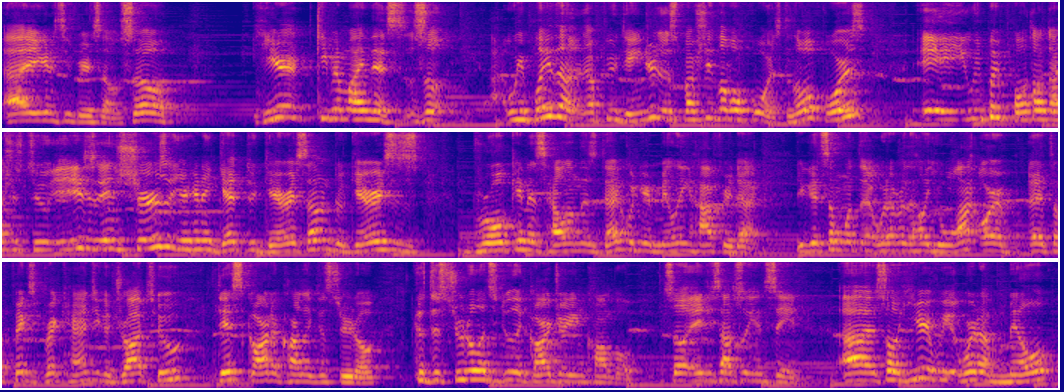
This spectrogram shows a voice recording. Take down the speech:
uh, you're gonna see for yourself. So here, keep in mind this. So we play the a few dangers, especially level fours, because level fours, it, we play photon dashes too. It, it ensures that you're gonna get Dugares out. And Dugares is broken as hell in this deck when you're milling half your deck. You get someone that whatever the hell you want, or it's a fixed brick hand. You can draw two, discard a card like Destrudo, because Destrudo lets you do the guard dragon combo. So it is absolutely insane. Uh, so here we, we're gonna mill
